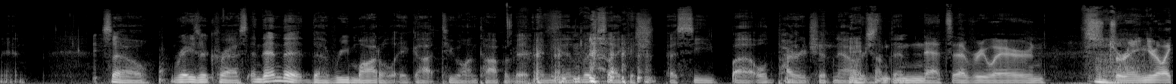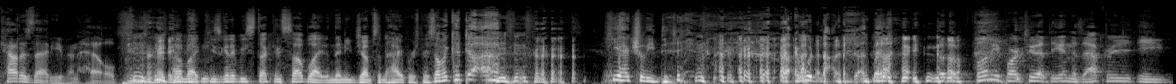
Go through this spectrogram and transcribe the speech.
Man. So Razor Crest, and then the the remodel it got to on top of it. I mean, it looks like a, a sea uh, old pirate ship now or And just something. Nets everywhere and string. You're like, how does that even help? I'm like, he's going to be stuck in sublight, and then he jumps into hyperspace. I'm like, "Duh." he actually did it. I would not have done that. But the funny part too at the end is after he, he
